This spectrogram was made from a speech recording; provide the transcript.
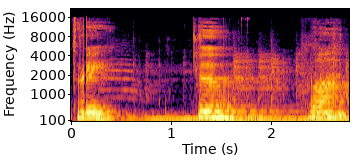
Three, two, one.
